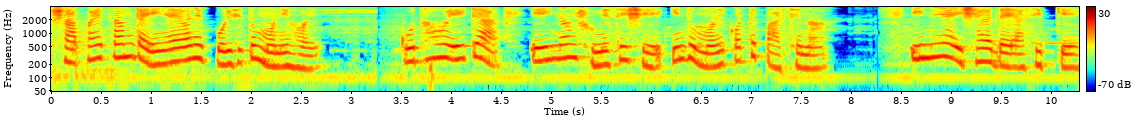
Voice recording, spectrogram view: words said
সাপায়ের নামটা ইনায়ের অনেক পরিচিত মনে হয়। কোথাও এইটা, এই নাম শুনেছে সে, কিন্তু মনে করতে পারছে না। ইনায়া ইশারা দেয় আসিফকে,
